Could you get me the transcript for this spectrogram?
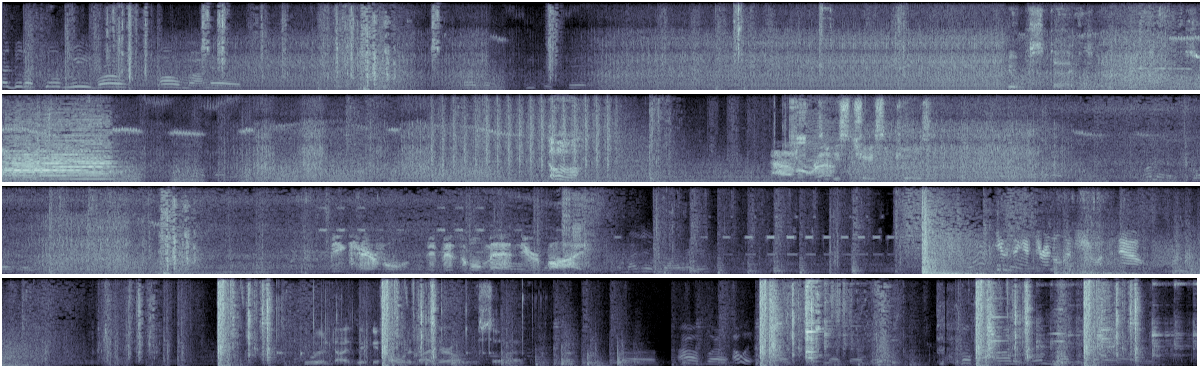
That dude that killed me, bro. Oh my head. Fucking piece of shit. He was stacked. Have a rest. He's chasing kills. Saying.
